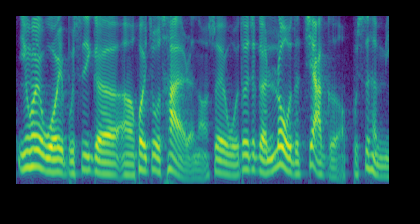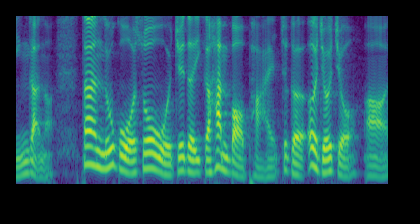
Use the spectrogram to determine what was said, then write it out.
因为我也不是一个呃会做菜的人哦，所以我对这个肉的价格不是很敏感哦。但如果说我觉得一个汉堡排这个二九九啊，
